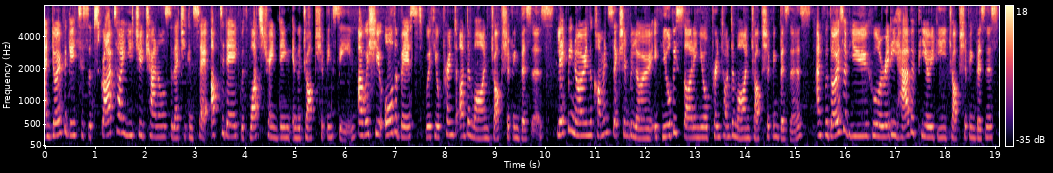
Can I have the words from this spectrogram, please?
and don't forget to subscribe to our YouTube channel so that you can stay up to date with what's trending in the dropshipping scene. I wish you all the best with your print on demand dropshipping business. Let me know in the comment section below if you'll be starting your print on demand dropshipping business. And for those of you who already already have a POD dropshipping business,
